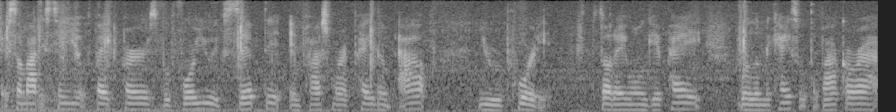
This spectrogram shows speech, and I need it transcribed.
if somebody send you a fake purse before you accept it and Poshmark pay them out, you report it so they won't get paid. Well, in the case with the Baccarat,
